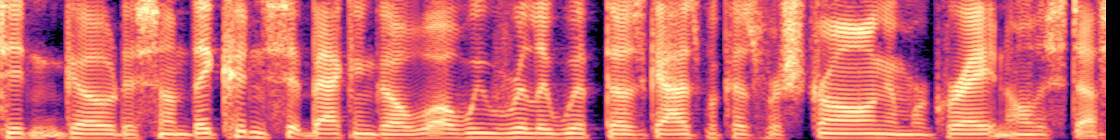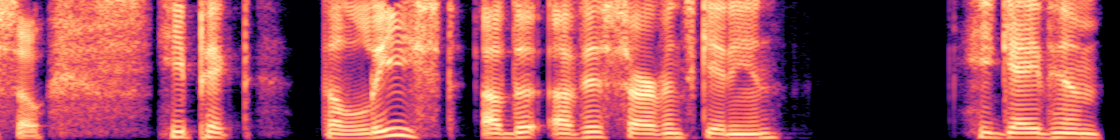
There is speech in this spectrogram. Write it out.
didn't go to some they couldn't sit back and go well we really whipped those guys because we're strong and we're great and all this stuff so he picked the least of the of his servants gideon he gave him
